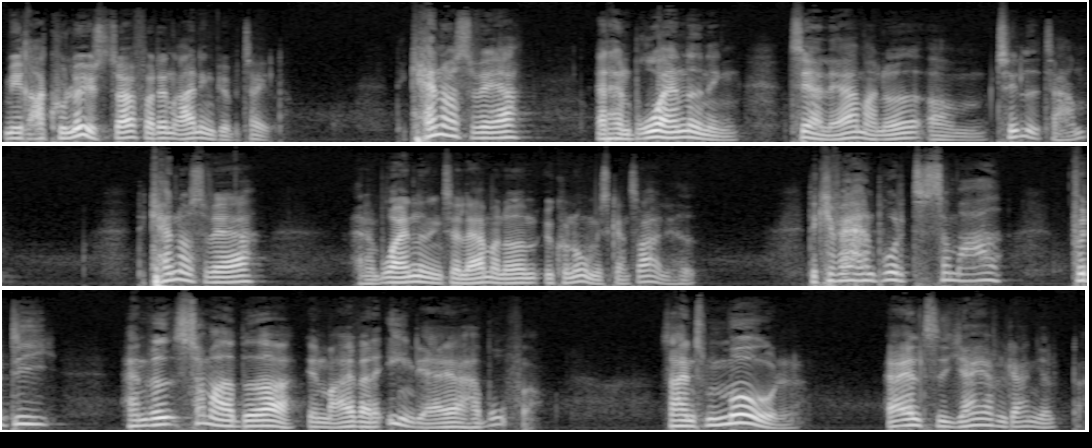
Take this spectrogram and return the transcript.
mirakuløst sørger for, at den regning bliver betalt. Det kan også være, at han bruger anledningen til at lære mig noget om tillid til ham. Det kan også være, at han bruger anledningen til at lære mig noget om økonomisk ansvarlighed. Det kan være, at han bruger det til så meget, fordi han ved så meget bedre end mig, hvad det egentlig er, jeg har brug for. Så hans mål er altid, ja, jeg vil gerne hjælpe dig.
